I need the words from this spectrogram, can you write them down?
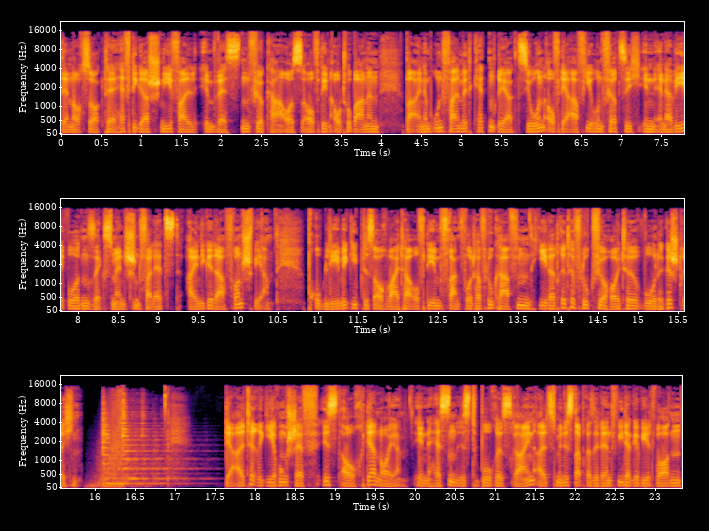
Dennoch sorgte heftiger Schneefall im Westen für Chaos auf den Autobahnen. Bei einem Unfall mit Kettenreaktion auf der A44 in NRW wurden sechs Menschen verletzt, einige davon schwer. Probleme gibt es auch weiter auf dem Frankfurter Flughafen. Jeder dritte Flug für heute wurde gestrichen. Der alte Regierungschef ist auch der neue. In Hessen ist Boris Rhein als Ministerpräsident wiedergewählt worden.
